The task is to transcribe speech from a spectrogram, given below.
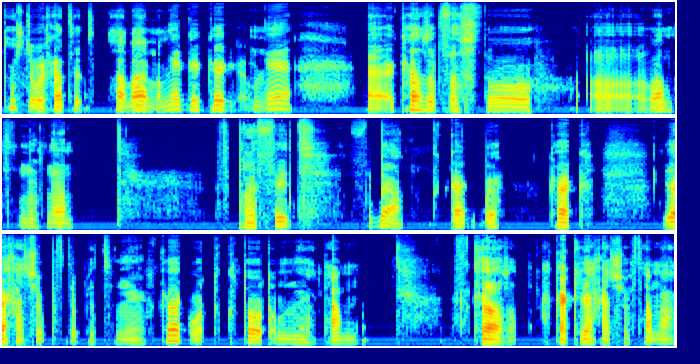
то, что вы хотите. А, ладно, мне как, как мне э, кажется, что э, вам нужно спросить себя, как бы, как я хочу поступить, не как вот кто-то мне там скажет, а как я хочу сама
